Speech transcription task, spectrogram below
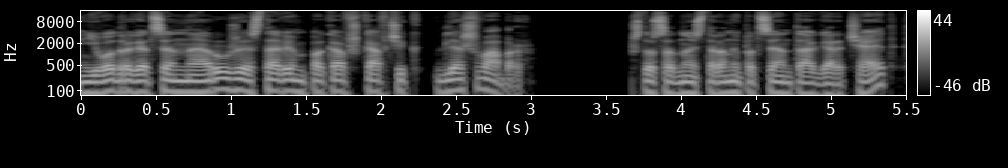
Его драгоценное оружие ставим пока в шкафчик для швабр, что с одной стороны пациента огорчает,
